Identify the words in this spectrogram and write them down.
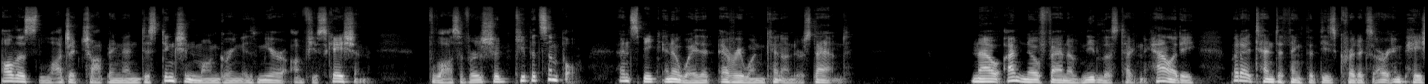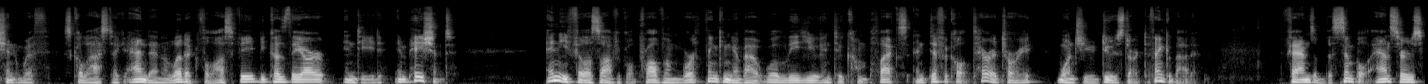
All this logic chopping and distinction mongering is mere obfuscation. Philosophers should keep it simple and speak in a way that everyone can understand. Now, I'm no fan of needless technicality, but I tend to think that these critics are impatient with scholastic and analytic philosophy because they are, indeed, impatient. Any philosophical problem worth thinking about will lead you into complex and difficult territory once you do start to think about it. Fans of the simple answers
